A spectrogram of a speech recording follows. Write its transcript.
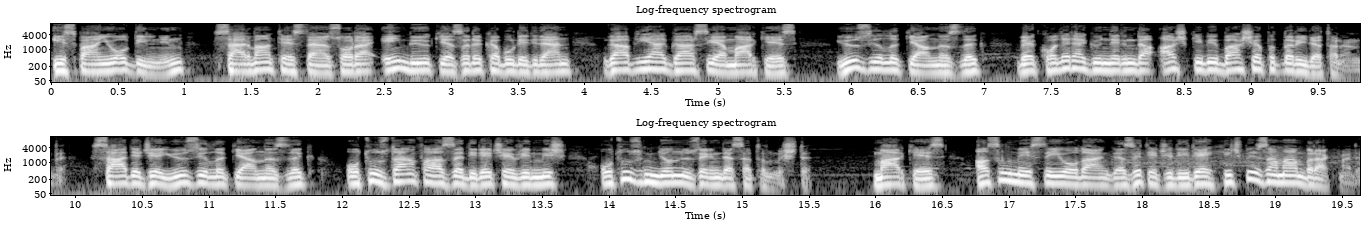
İspanyol dilinin Cervantes'ten sonra en büyük yazarı kabul edilen Gabriel Garcia Marquez, 100 yıllık yalnızlık ve kolera günlerinde aşk gibi başyapıtlarıyla tanındı. Sadece 100 yıllık yalnızlık 30'dan fazla dile çevrilmiş 30 milyonun üzerinde satılmıştı. Marquez asıl mesleği olan gazeteciliği de hiçbir zaman bırakmadı.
